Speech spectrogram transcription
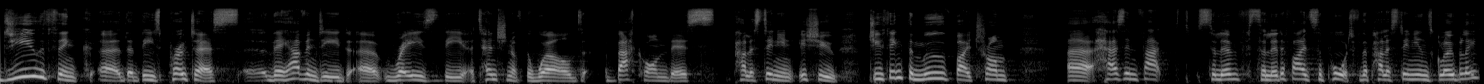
do you think uh, that these protests, uh, they have indeed uh, raised the attention of the world back on this Palestinian issue. Do you think the move by Trump uh, has in fact solidified support for the Palestinians globally?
